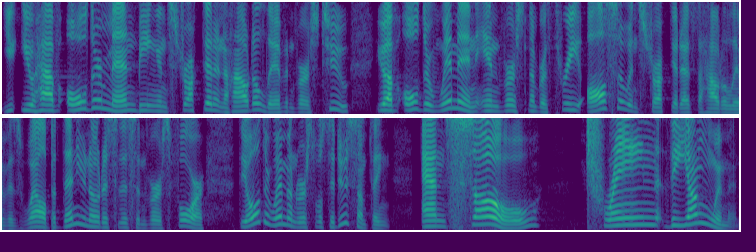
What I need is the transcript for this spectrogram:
You, you have older men being instructed in how to live in verse 2. You have older women in verse number 3 also instructed as to how to live as well. But then you notice this in verse 4. The older women were supposed to do something, and so train the young women.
